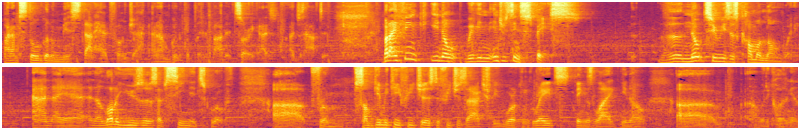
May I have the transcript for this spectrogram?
but I'm still gonna miss that headphone jack and I'm gonna complain about it. Sorry guys, I just have to. But I think, you know, we're in an interesting space the Note series has come a long way. and and a lot of users have seen its growth. Uh, from some gimmicky features to features that actually working great, things like you know. Uh, what do you call it again?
